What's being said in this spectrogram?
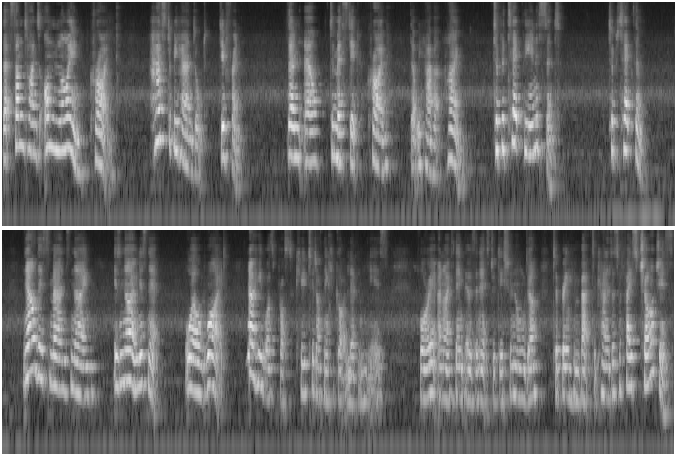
that sometimes online crime has to be handled different than our domestic crime that we have at home. To protect the innocent, to protect them. Now this man's name is known, isn't it, worldwide. Now he was prosecuted, I think he got 11 years for it. And I think there was an extradition order to bring him back to Canada to face charges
